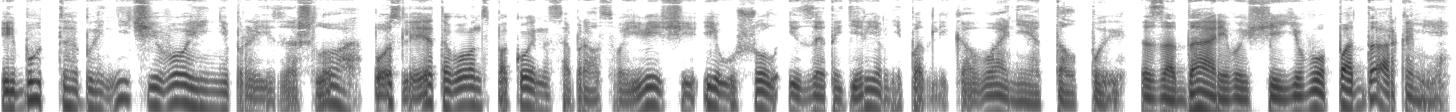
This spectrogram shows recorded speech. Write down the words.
И будто бы ничего и не произошло, после этого он спокойно собрал свои вещи и ушел из этой деревни под ликование толпы, задаривающей его подарками.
